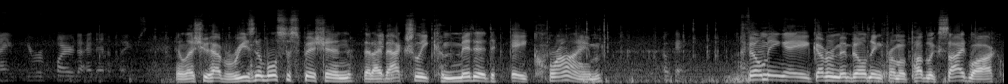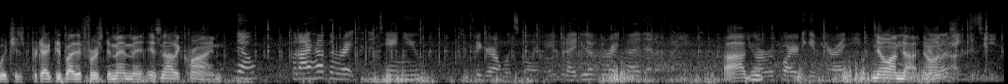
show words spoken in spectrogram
I, you're required to identify yourself. Unless you have reasonable suspicion that I've actually committed a crime, Okay. Filming a government building from a public sidewalk, which is protected by the First Amendment, is not a crime. No, but I have the right to detain you to figure out what's going on. But I do have the right to identify you. Uh, you are required to give me your ID. no, I'm not. No, I'm not. being detained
